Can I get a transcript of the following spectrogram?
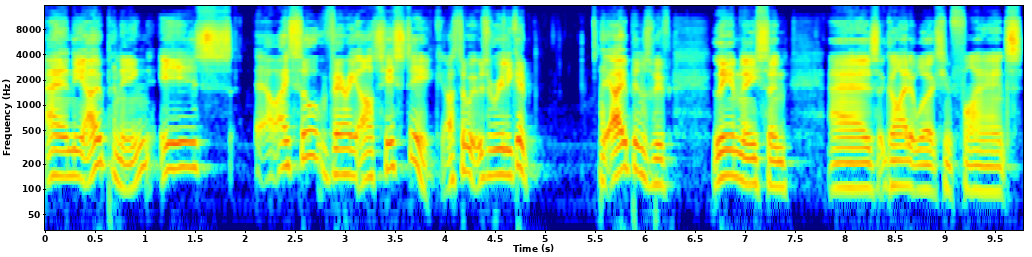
and the opening is, I thought, very artistic. I thought it was really good. It opens with Liam Neeson as a guy that works in finance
